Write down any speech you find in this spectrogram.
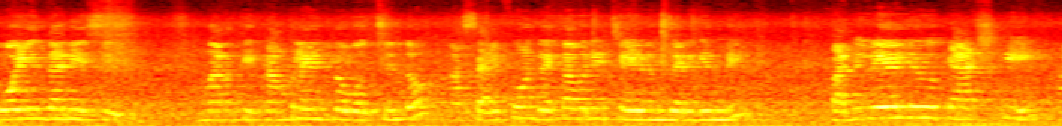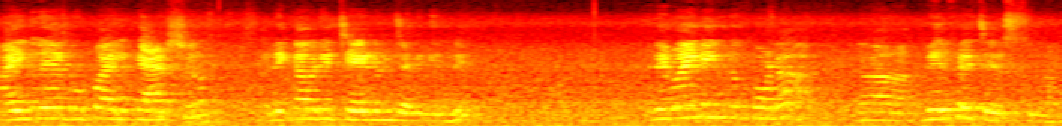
పోయిందనేసి మనకి కంప్లైంట్లో వచ్చిందో ఆ సెల్ ఫోన్ రికవరీ చేయడం జరిగింది. పదివేలు క్యాష్కి ఐదు వేల రూపాయలు క్యాష్ రికవరీ చేయడం జరిగింది. రిమైనింగ్ కూడా వెరిఫై చేస్తున్నాం.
